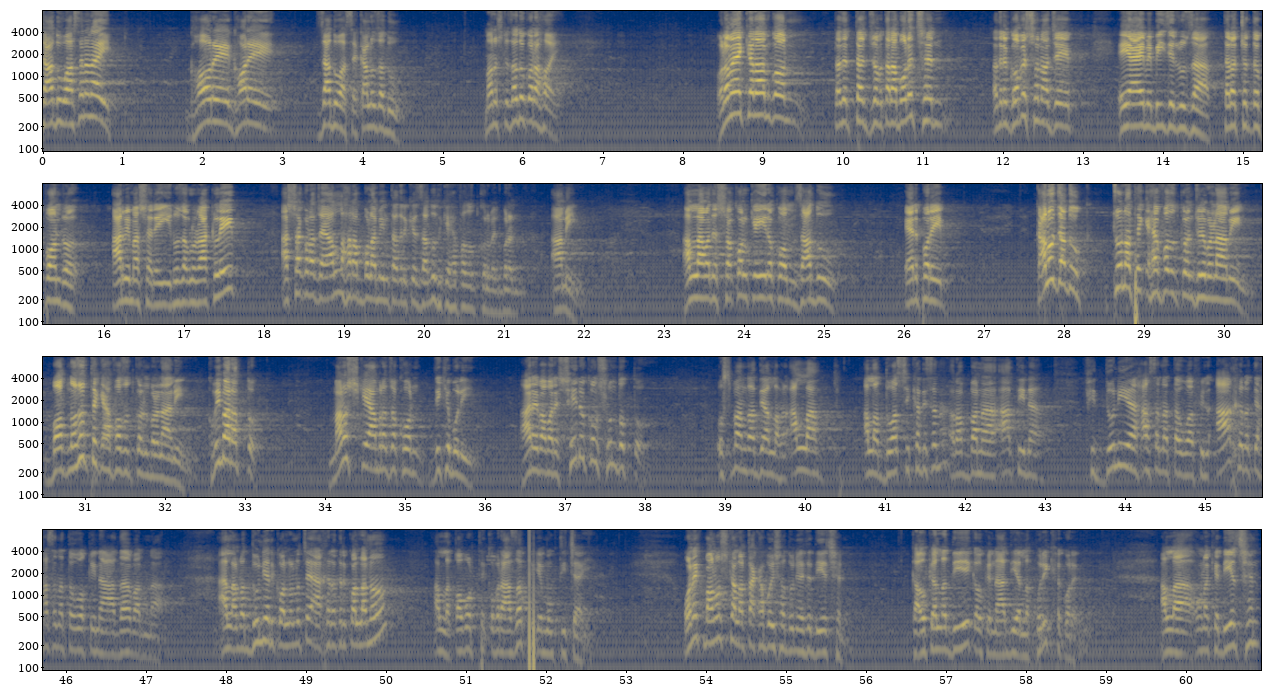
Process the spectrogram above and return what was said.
জাদু আছে না নাই? ঘরে ঘরে জাদু আছে, কালো জাদু। মানুষকে জাদু করা হয়। ওলামায়ে কেরামগণ তাদের তারা বলেছেন, তাদের গবেষণা যে এই আইএমএ বীজের রোজা, তেরো, চোদ্দ, পনেরো, আরবি মাসের এই রোজাগুলো রাখলে আশা করা যায় আল্লাহ রাব্বুল আমিন তাদেরকে জাদু থেকে হেফাজত করবেন। বলেন, আমিন। আল্লাহ আমাদের সকলকে এইরকম জাদু, এরপরে কালো জাদু টোনা থেকে হেফাজত করেন জুড়ে বলেন আমিন। বদ নজর থেকে হেফাজত করেন বলেন আমিন। খুবই মারাত্মক। মানুষকে আমরা যখন দেখে বলি, আরে বাবারে সেই রকম সুন্দর তো ওসমান রাদি আল্লাহ আল্লাহ আল্লাহ দোয়া শিক্ষা দিছে না? রব্বানা আতিনা ফি দুনিয়া হাসানাতা ওয়া ফিল আখিরাতি হাসানাতা ওয়া কিনা আযাবান নার। আল্লাহ, আমরা দুনিয়ার কল্যাণও চাই, আখেরাতের কল্যাণও আল্লাহ কবর থেকে, কবর আযাব থেকে মুক্তি চাই। অনেক মানুষকে আল্লাহ টাকা পয়সা দুনিয়াতে দিয়েছেন। কাউকে আল্লাহ দিয়ে কাউকে না দিয়ে আল্লাহ পরীক্ষা করেন। আল্লাহ ওনাকে দিয়েছেন।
